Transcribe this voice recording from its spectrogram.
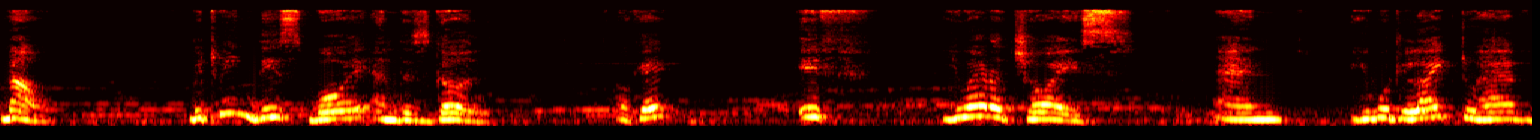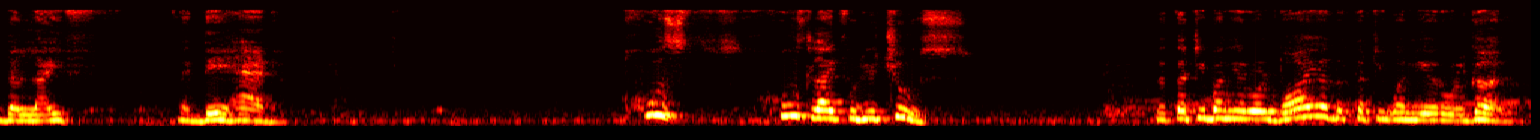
Now, between this boy and this girl, okay, if you had a choice and you would like to have the life that they had, whose, whose life would you choose? The 31 year old boy or the 31 year old girl?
